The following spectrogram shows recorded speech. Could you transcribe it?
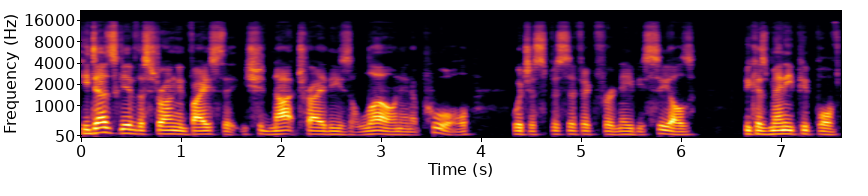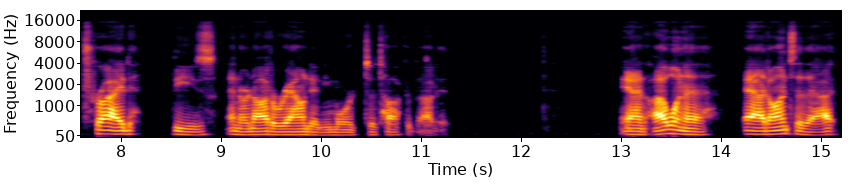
He does give the strong advice that you should not try these alone in a pool, which is specific for Navy SEALs, because many people have tried these and are not around anymore to talk about it. And I want to add on to that,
